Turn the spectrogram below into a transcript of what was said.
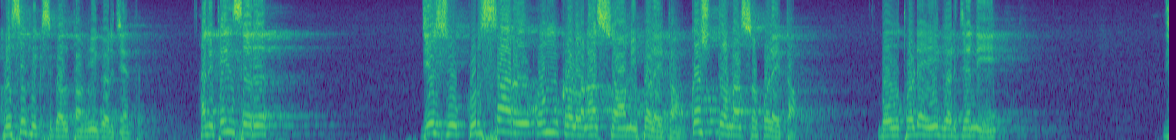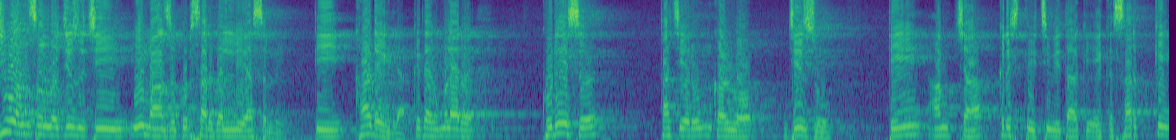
क्रुसिफिक्स घालता ही गरजेंत आनी थंयसर जेजू कुर्सार उमकळो नासो आमी पळयता कश्ट नासो पळयता। भोव थोड्या ही गरजेनी जिवन चल्लो जेजूची इमाज कुर्सार घाल्ली आसली ती खाड येयल्या कित्याक म्हळ्यार खुरीस ताचेर उमकळ्ळो जेजू तें आमच्या क्रिस्ती जिविताक एक सारकें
